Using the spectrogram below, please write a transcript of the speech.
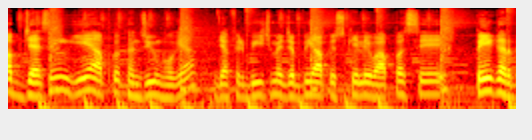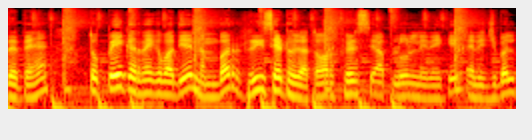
अब जैसे ही ये आपका कंज्यूम हो गया, या फिर बीच में जब भी आप इसके लिए वापस से पे कर देते हैं तो पे करने के बाद ये नंबर रीसेट हो जाता है और फिर से आप लोन लेने के एलिजिबल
